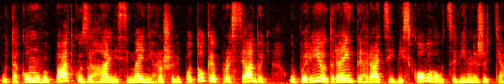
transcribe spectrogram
У такому випадку загальні сімейні грошові потоки просядуть у період реінтеграції військового у цивільне життя.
